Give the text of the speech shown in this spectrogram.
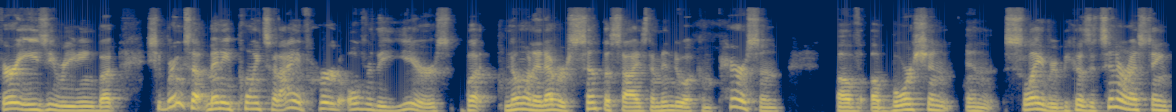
very easy reading, but she brings up many points that I have heard over the years, but no one had ever synthesized them into a comparison of abortion and slavery because it's interesting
